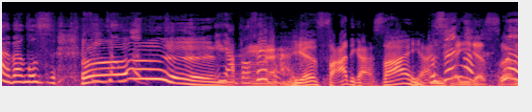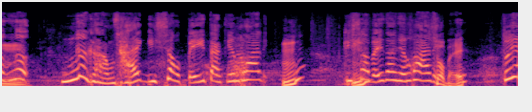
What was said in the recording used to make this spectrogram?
来办公室，哎呀报废报废人罚的干啥呀？不是我，我我我刚才给小北打电话了，嗯，给小北打电话了。小北。对呀、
